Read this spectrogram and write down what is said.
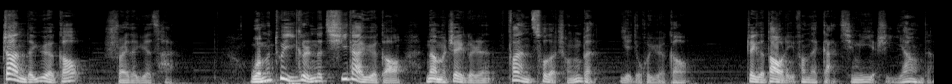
站得越高，摔得越惨。”我们对一个人的期待越高，那么这个人犯错的成本也就会越高。这个道理放在感情里也是一样的。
